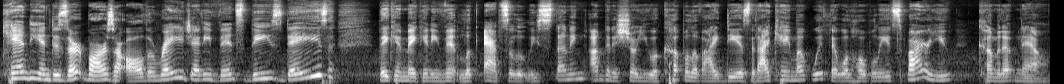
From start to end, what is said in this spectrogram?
Candy and dessert bars are all the rage at events these days. They can make an event look absolutely stunning. I'm going to show you a couple of ideas that I came up with that will hopefully inspire you coming up now.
